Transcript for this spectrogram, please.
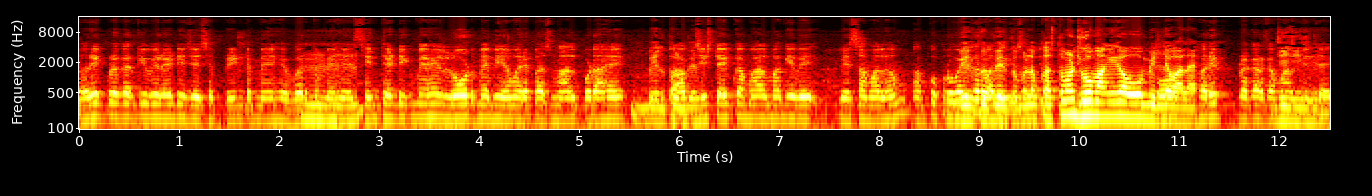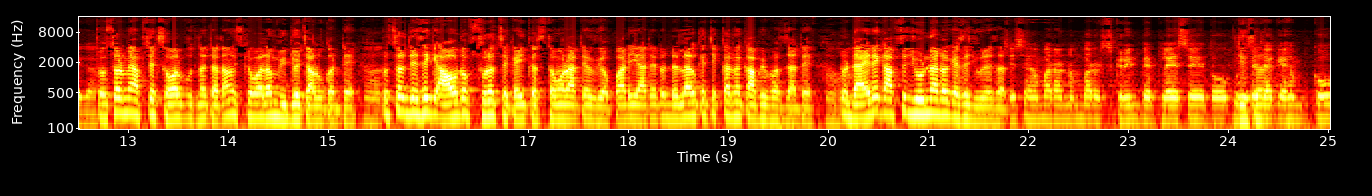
हर एक प्रकार की वेरायटी जैसे प्रिंट में है वर्क में हम्म, है सिंथेटिक में है लोड में भी हमारे पास माल पड़ा है। बिल्कुल, तो आप जिस टाइप का माल मांगे वे, वैसा माल हम आपको प्रोवाइड बिल्कुल बिल्कुल। मतलब कस्टमर जो मांगेगा वो मिलने वाला है। हर एक प्रकार का माल मिल जाएगा। तो सर मैं आपसे एक सवाल पूछना चाहता हूँ इसके बाद हम वीडियो चालू करते हैं। हाँ। तो सर जैसे की आउट ऑफ़ सूरत से कई कस्टमर आते हैं व्यापारी आते हैं तो दलाल के चक्कर में काफ़ी फंस जाते हाँ, हैं तो डायरेक्ट आपसे जुड़ना तो कैसे जुड़े सर? जैसे हमारा नंबर स्क्रीन पे फ्लैश है तो जाके हमको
